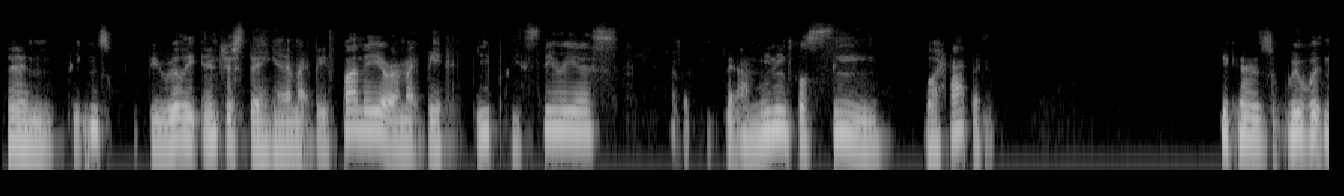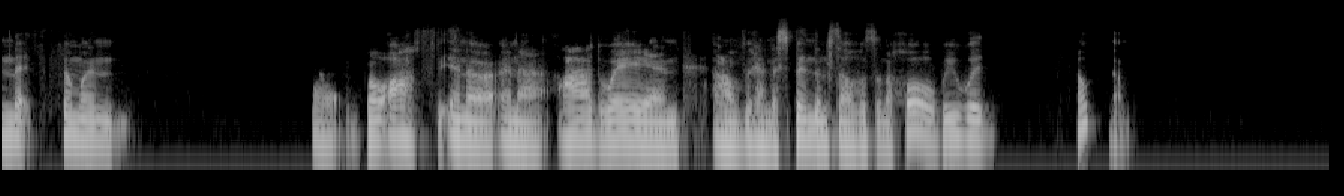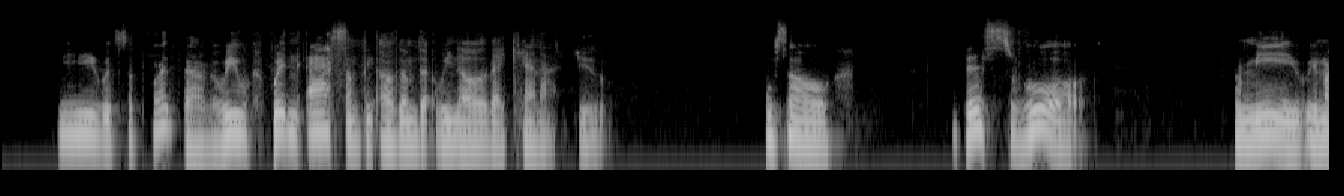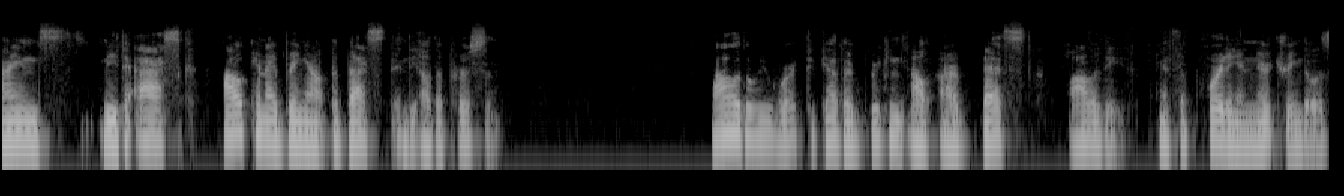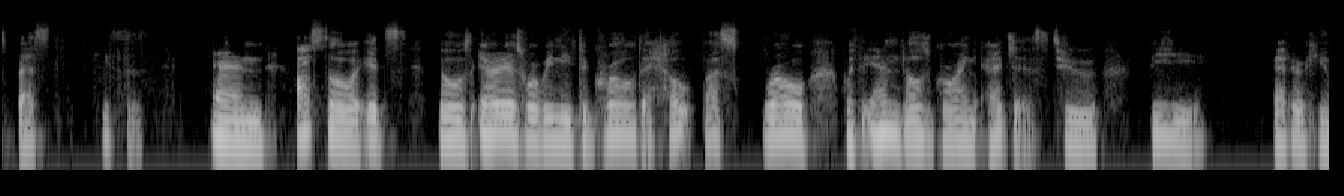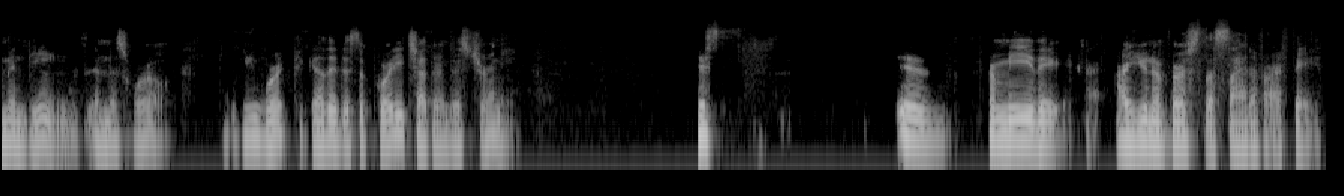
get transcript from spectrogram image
then things be really interesting and it might be funny or it might be deeply serious. But a meaningful scene will happen because we wouldn't let someone uh, go off in a in a odd way and um, kind of spin themselves in a hole. We would help them we would support them. We wouldn't ask something of them that we know they cannot do. And so this rule for me reminds me to ask, how can I bring out the best in the other person? How do we work together, bringing out our best qualities and supporting and nurturing those best pieces? And also it's those areas where we need to grow to help us grow within those growing edges to be better human beings in this world. We work together to support each other in this journey. This is, for me, the our universalist side of our faith.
